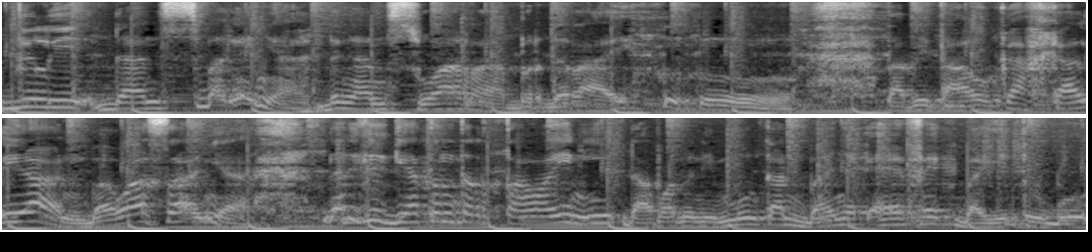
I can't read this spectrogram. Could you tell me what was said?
geli, dan sebagainya dengan suara berderai. Tapi tahukah kalian bahwasanya dari kegiatan tertawa ini dapat menimbulkan banyak efek bagi tubuh.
